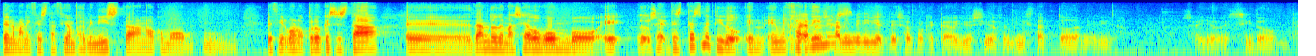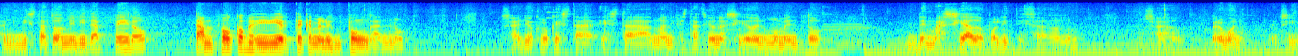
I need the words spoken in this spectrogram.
de la manifestación feminista, ¿no? Como mm, decir, bueno, creo que se está eh, dando demasiado bombo. eh, o sea, ¿te estás metido en, pero es jardines? que a mí me divierte eso porque, claro, yo he sido feminista toda mi vida. O sea, yo he sido feminista toda mi vida, pero tampoco me divierte que me lo impongan, ¿no? O sea, yo creo que esta, esta manifestación ha sido en un momento demasiado politizado, ¿no? O sea, pero bueno, en fin,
